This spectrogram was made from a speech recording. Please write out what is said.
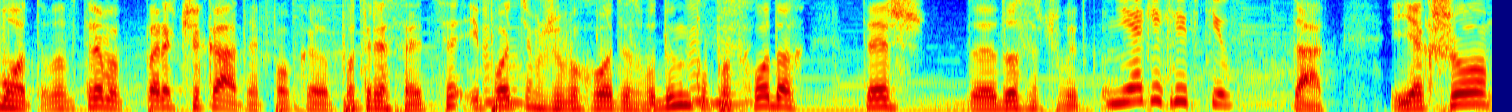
от, треба перечекати, поки потрясеться, і потім вже виходити з будинку по сходах теж е, досить швидко. Ніяких ліфтів. Так, якщо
